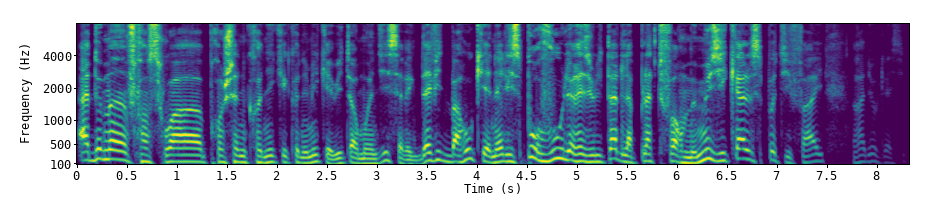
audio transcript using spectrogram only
À demain François, prochaine chronique économique à 8h10 avec David Barou qui analyse pour vous les résultats de la plateforme musicale Spotify. Radio Classique.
